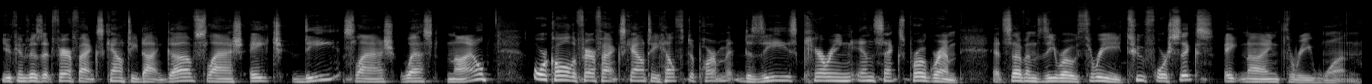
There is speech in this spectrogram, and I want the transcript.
you can visit fairfaxcounty.gov/hd/west nile or call the Fairfax County Health Department Disease Carrying Insects Program at 703 246 8931.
